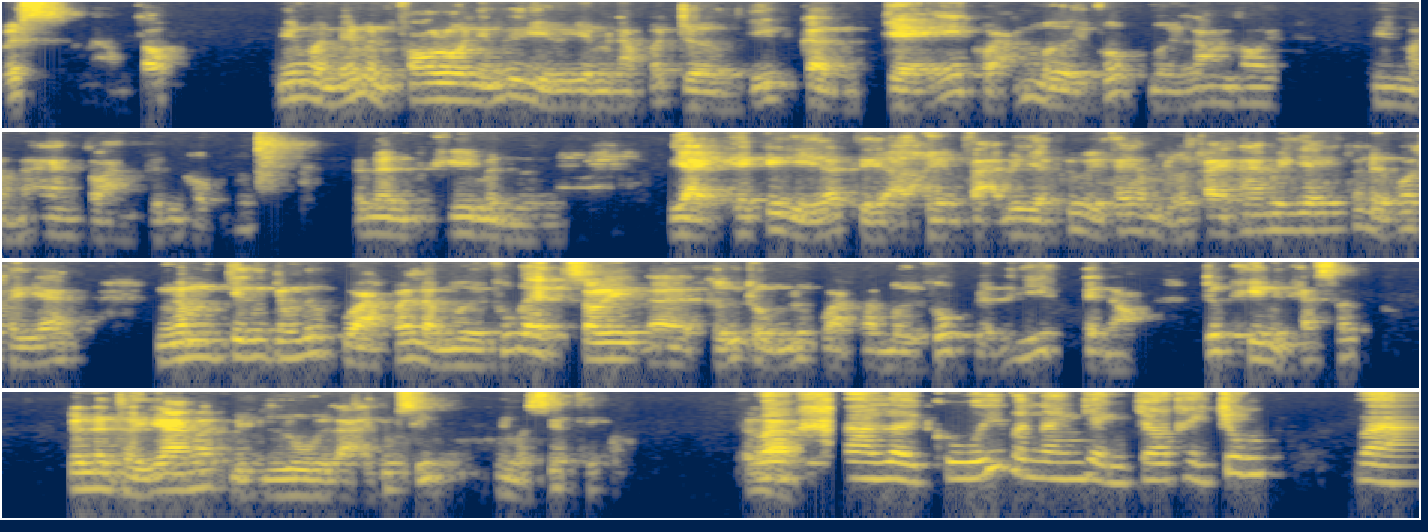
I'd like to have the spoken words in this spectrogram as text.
risk không tốt. Nhưng mà nếu mình follow những cái điều gì mình học ở trường, chỉ cần trễ khoảng 10 phút 15 thôi, nhưng mà nó an toàn, kinh khủng cho nên khi mình dạy hay cái gì đó thì ở hiện tại bây giờ quý vị thấy không? Rửa tay 20 giây có được có thời gian. Ngâm chân trong nước quạt phải là 10 phút đấy sorry uh, khử trùng nước quạt là 10 phút để nó giết cái nọ trước khi người khác sốt cho nên thời gian nó bị lùi lại chút xíu nhưng mà xếp thì vâng, à, lời cuối Vân Anh dành cho thầy Trung và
